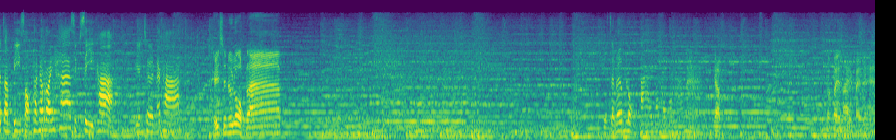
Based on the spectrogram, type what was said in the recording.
ประจำปี 2554 ค่ะ เรียนเชิญนะคะพิษณุโลกครับเดี๋ยวจะเริ่มลงใต้ได้นะคะอ่าครับค่อยๆไล่ไปนะฮะ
